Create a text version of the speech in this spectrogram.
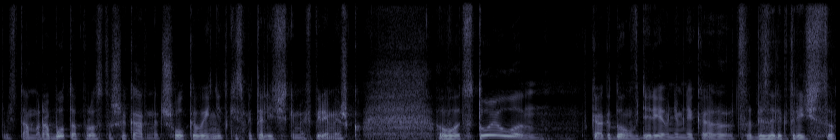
То есть там работа просто шикарная. Шелковые нитки с металлическими в перемешку. Вот. Стоил он как дом в деревне, мне кажется, без электричества.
